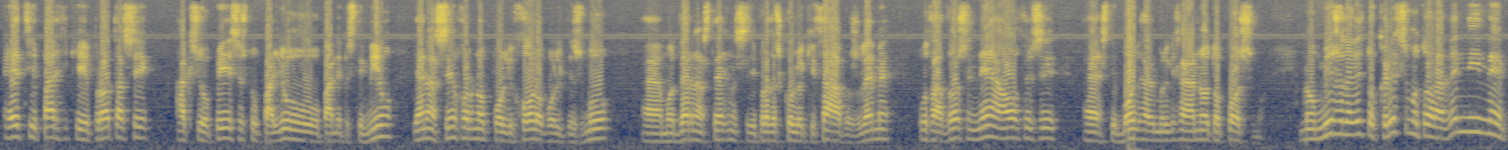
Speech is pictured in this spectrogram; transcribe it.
Έτσι υπάρχει και η πρόταση αξιοποίησης του παλιού πανεπιστημίου για ένα σύγχρονο πολυχώρο πολιτισμού, ε, μοντέρνας τέχνης, η πρόταση κολοκυθά, όπως λέμε, που θα δώσει νέα όθηση ε, στην πόλη, θα δημιουργήσει ένα νέο τοπόσιμο. Νομίζω δηλαδή το κρίσιμο τώρα δεν είναι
